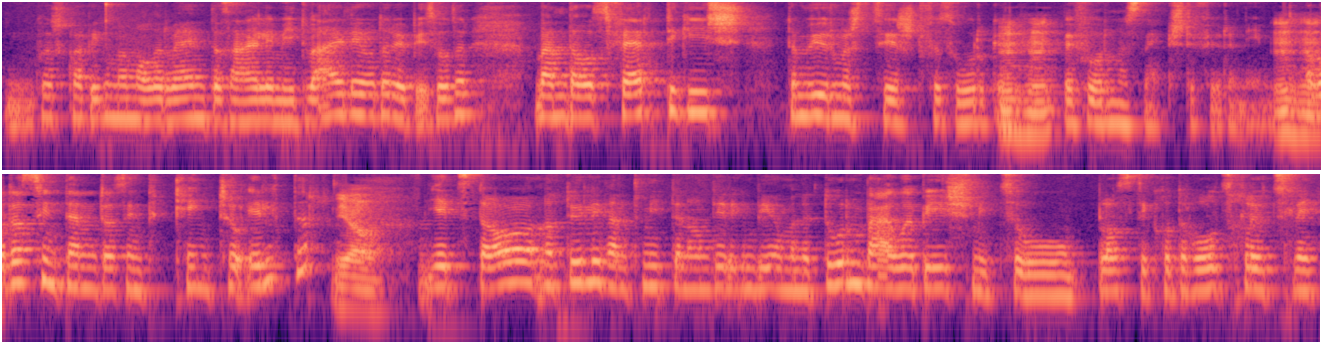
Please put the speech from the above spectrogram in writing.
du hast glaube ich irgendwann mal erwähnt, das Eile mit Weile oder etwas, oder? Wenn das fertig ist, dann würden wir es zuerst versorgen, bevor man das nächste führen nimmt. Aber das sind dann, da sind die Kinder schon älter. Ja. Jetzt da, natürlich, wenn du miteinander irgendwie um einen Turm bauen bist, mit so Plastik- oder Holzklötzchen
